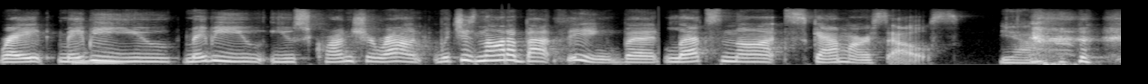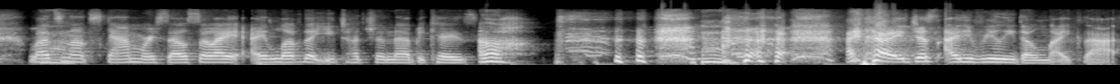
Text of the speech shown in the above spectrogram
right maybe mm-hmm. you maybe you you scrunch around which is not a bad thing but let's not scam ourselves yeah. Let's yeah. not scam ourselves. So I, I love that you touched on that because oh. I, I, just I really don't like that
